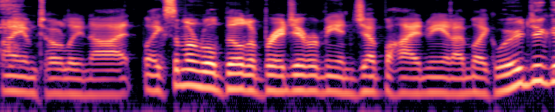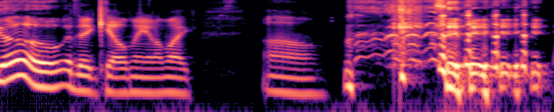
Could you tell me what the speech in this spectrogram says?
I am totally not. Like someone will build a bridge over me and jump behind me, and I'm like, "Where'd you go?" And they kill me, and I'm like, "Oh."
